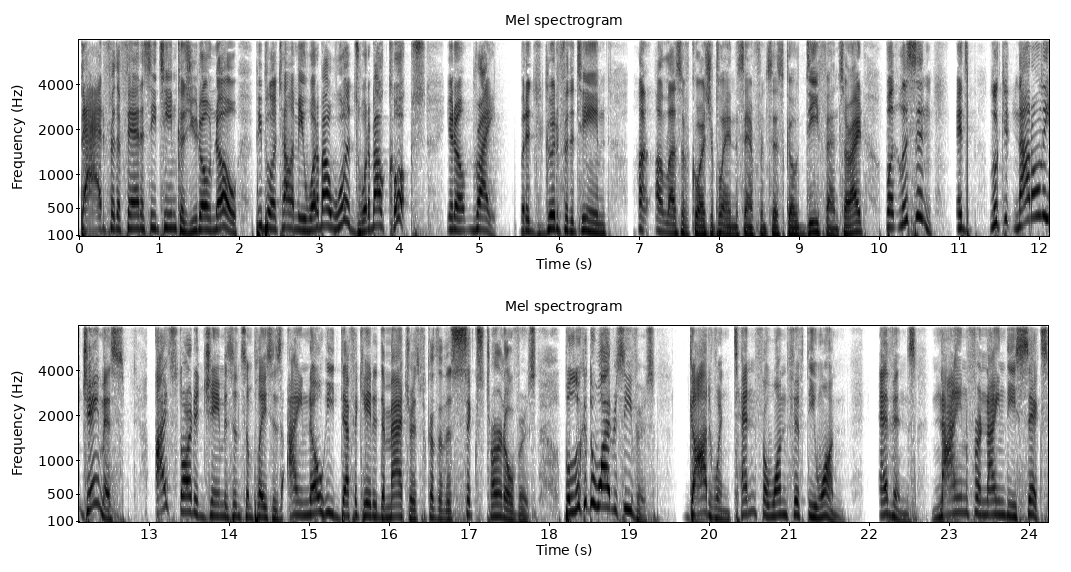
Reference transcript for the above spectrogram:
Bad for the fantasy team because you don't know. People are telling me, what about Woods? What about Cooks? You know, right. But it's good for the team unless of course you're playing the San Francisco defense, all right? But listen, it's look at not only Jameis, I started Jameis in some places. I know he defecated the mattress because of the six turnovers. But look at the wide receivers. Godwin, 10 for 151. Evans, 9 for 96.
